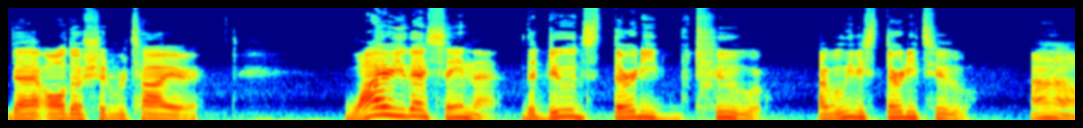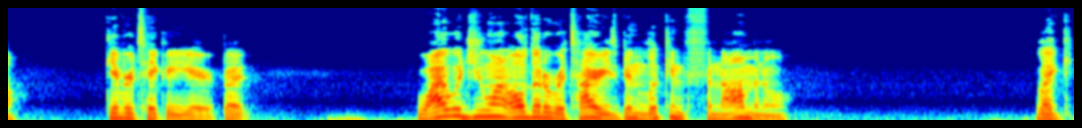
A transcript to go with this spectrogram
that Aldo should retire. Why are you guys saying that? The dude's 32. I believe he's 32. I don't know. Give or take a year. But why would you want Aldo to retire? He's been looking phenomenal. Like,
